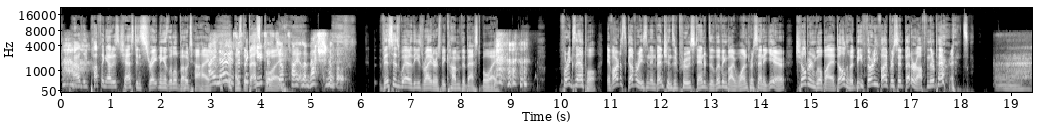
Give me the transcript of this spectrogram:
proudly puffing out his chest and straightening his little bow tie. I know, it's as just the the, best cutest boy. job title imaginable. This is where these writers become the best boy. For example, if our discoveries and inventions improve standards of living by 1% a year, children will by adulthood be 35% better off than their parents. Uh,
